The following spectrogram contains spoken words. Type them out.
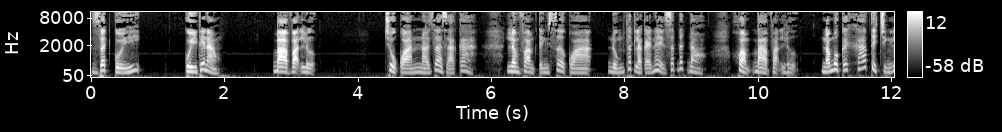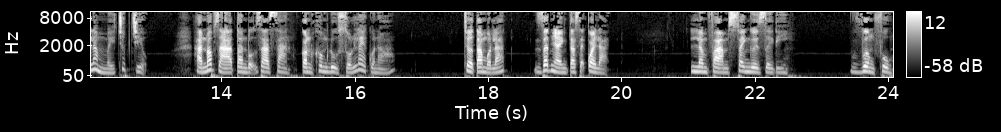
Rất quý. Quý thế nào? Ba vạn lượng. Chủ quán nói ra giá cả. Lâm Phạm tính sơ qua, đúng thật là cái này rất đắt đỏ. Khoảng 3 vạn lượng. Nói một cách khác thì chính là mấy chục triệu. Hắn móc ra toàn bộ gia sản, còn không đủ số lẻ của nó. Chờ ta một lát. Rất nhanh ta sẽ quay lại. Lâm Phạm xoay người rời đi. Vương Phủ.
